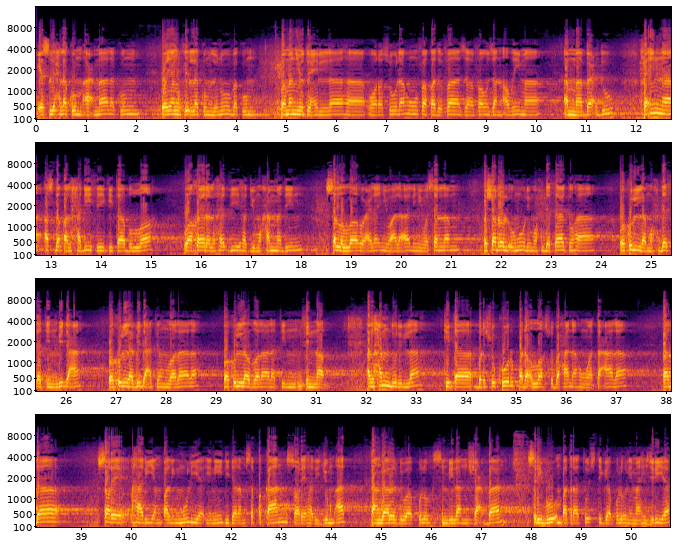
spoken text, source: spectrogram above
يصلح لكم أعمالكم ويغفر لكم ذنوبكم ومن يطع الله ورسوله فقد فاز فوزا عظيما. أما بعد فإن أصدق الحديث كتاب الله وخير الهدي هدي محمد صلى الله عليه وعلى آله وسلم وشر الأمور محدثاتها وكل محدثة بدعة وكل بدعة ضلالة وكل ضلالة في النار Alhamdulillah kita bersyukur pada Allah Subhanahu wa taala pada sore hari yang paling mulia ini di dalam sepekan sore hari Jumat tanggal 29 Sya'ban 1435 Hijriah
